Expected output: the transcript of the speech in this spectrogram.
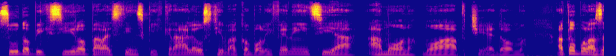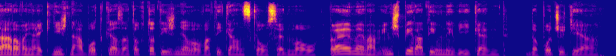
súdobých síro-palestínskych kráľovstiev ako boli Fenícia, Amon, Moab či Edom. A to bola zároveň aj knižná bodka za tohto týždňovou Vatikánskou sedmou. Prajeme vám inšpiratívny víkend. Do počutia.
